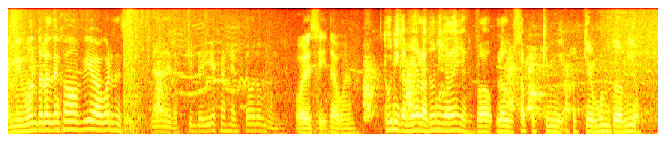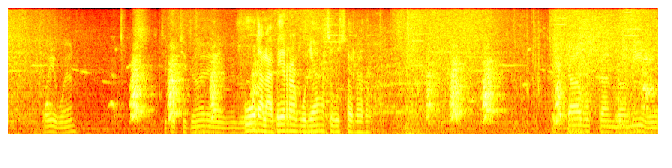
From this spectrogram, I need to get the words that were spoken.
En mi mundo las dejamos vivas, acuérdense. Nada, kill de viejas en todos los mundos. Pobrecita, weón. Túnica mía, la túnica de ella. La, voy a usar porque, porque es el mundo mío. Oye, weón. Chico, chito, madre, me- me- Puta la perra culiada se usa la. Estaba buscando amigos.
